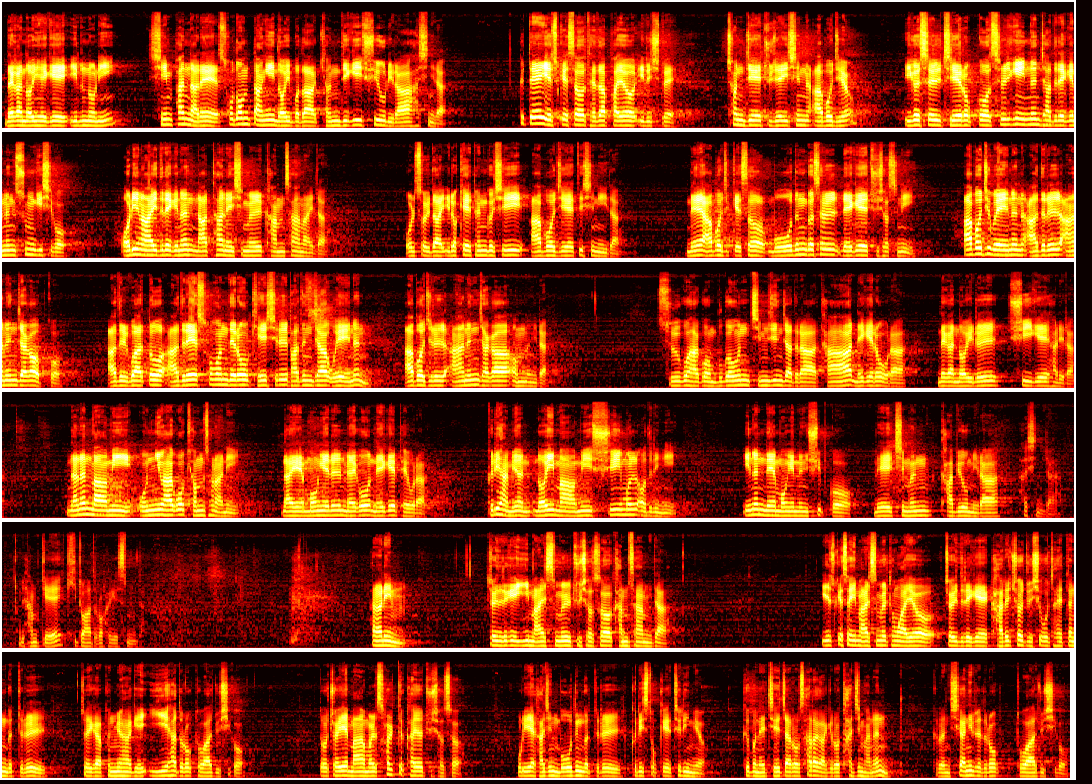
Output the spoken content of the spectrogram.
내가 너희에게 이르노니 심판 날에 소돔 땅이 너희보다 견디기 쉬우리라 하시니라. 그때 예수께서 대답하여 이르시되 천지의 주제이신 아버지여 이것을 지혜롭고 슬기 있는 자들에게는 숨기시고 어린 아이들에게는 나타내심을 감사하나이다. 옳소이다 이렇게 된 것이 아버지의 뜻이니이다. 내 아버지께서 모든 것을 내게 주셨으니 아버지 외에는 아들을 아는 자가 없고 아들과 또 아들의 소원대로 계시를 받은 자 외에는 아버지를 아는 자가 없느니라. 수고하고 무거운 짐진 자들아 다 내게로 오라 내가 너희를 쉬게 하리라. 나는 마음이 온유하고 겸손하니 나의 멍에를 메고 내게 배우라. 그리하면 너희 마음이 쉼을 얻으리니 이는 내 멍에는 쉽고 내 짐은 가벼움이라 하시니라. 우리 함께 기도하도록 하겠습니다. 하나님 저희들에게 이 말씀을 주셔서 감사합니다. 예수께서 이 말씀을 통하여 저희들에게 가르쳐 주시고자 했던 것들을 저희가 분명하게 이해하도록 도와주시고 또 저희의 마음을 설득하여 주셔서 우리의 가진 모든 것들을 그리스도께 드리며 그분의 제자로 살아가기로 다짐하는 그런 시간이 되도록 도와주시고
